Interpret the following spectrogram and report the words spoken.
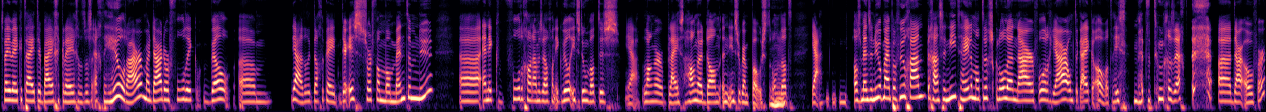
twee weken tijd erbij gekregen. Dat was echt heel raar, maar daardoor voelde ik wel, ehm, ja, dat ik dacht, oké, er is een soort van momentum nu. Uh, en ik voelde gewoon aan mezelf van ik wil iets doen wat dus ja, langer blijft hangen dan een Instagram post. Mhm. Omdat ja, als mensen nu op mijn profiel gaan, dan gaan ze niet helemaal terug scrollen naar vorig jaar om te kijken, oh, wat heeft met het toen gezegd uh, daarover.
